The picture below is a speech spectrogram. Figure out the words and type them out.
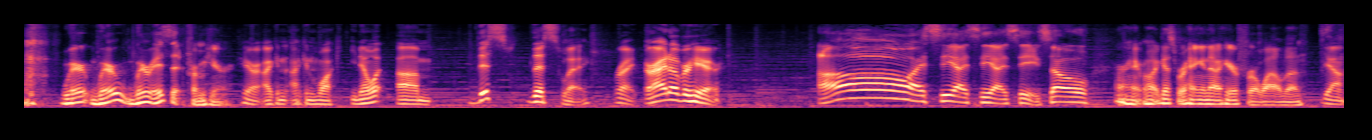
Where where where is it from here? Here, I can I can walk. You know what? Um this this way. Right. Right over here. Oh, I see, I see, I see. So, all right, well, I guess we're hanging out here for a while then. Yeah.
